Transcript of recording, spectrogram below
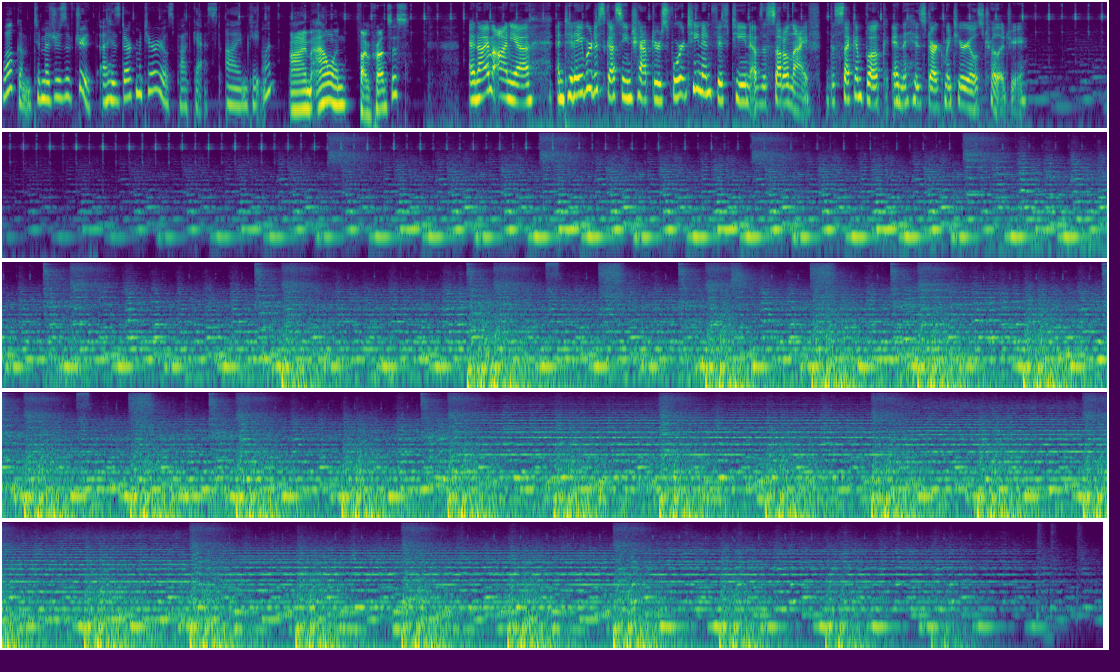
Welcome to Measures of Truth, a His Dark Materials podcast. I'm Caitlin. I'm Alan. I'm Francis. And I'm Anya, and today we're discussing chapters 14 and 15 of The Subtle Knife, the second book in the His Dark Materials trilogy.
